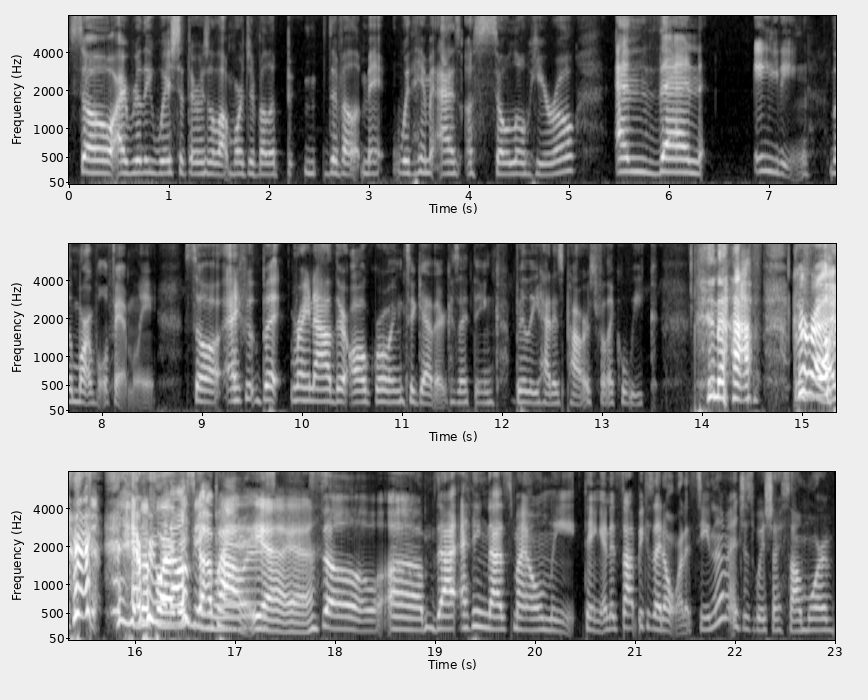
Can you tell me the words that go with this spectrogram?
So I really wish that there was a lot more develop development with him as a solo hero, and then aiding the Marvel family. So I feel, but right now they're all growing together because I think Billy had his powers for like a week and a half. before Correct. Everyone Before else got went- powers. Yeah, yeah. So um, that I think that's my only thing, and it's not because I don't want to see them. I just wish I saw more of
